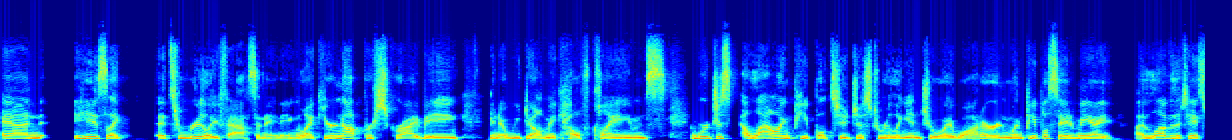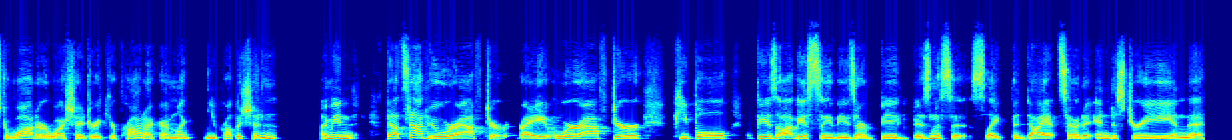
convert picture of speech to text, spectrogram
and he's like it's really fascinating. Like you're not prescribing, you know, we don't make health claims. We're just allowing people to just really enjoy water. And when people say to me, I, I love the taste of water, why should I drink your product? I'm like, you probably shouldn't. I mean, that's not who we're after, right? We're after people because obviously these are big businesses like the diet soda industry and the,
